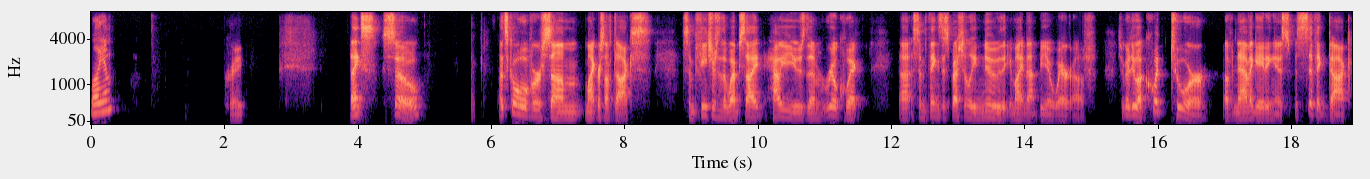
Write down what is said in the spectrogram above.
William? Great. Thanks. So let's go over some Microsoft Docs, some features of the website, how you use them real quick, uh, some things especially new that you might not be aware of. So we're going to do a quick tour of navigating a specific doc.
